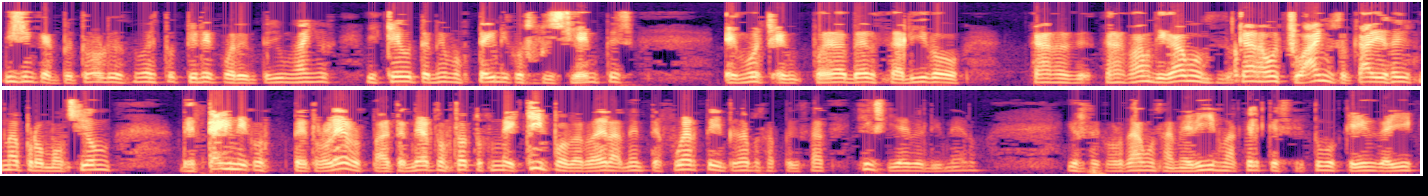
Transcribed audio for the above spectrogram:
dicen que el petróleo es nuestro, tiene 41 años y que tenemos técnicos suficientes, en, ocho, puede haber salido cada, cada, digamos, cada ocho años o cada diez años una promoción de técnicos petroleros para tener nosotros un equipo verdaderamente fuerte y empezamos a pensar, ¿quién se lleva el dinero? Y recordamos a Merino, aquel que se tuvo que ir de allí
